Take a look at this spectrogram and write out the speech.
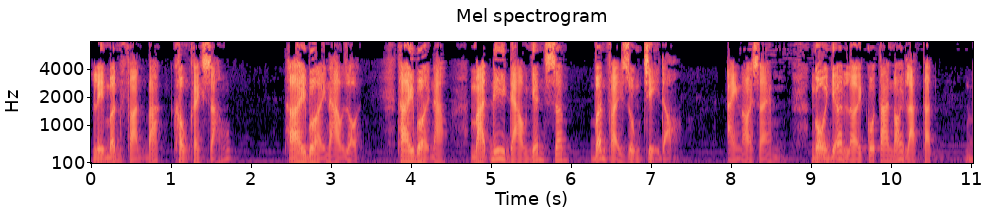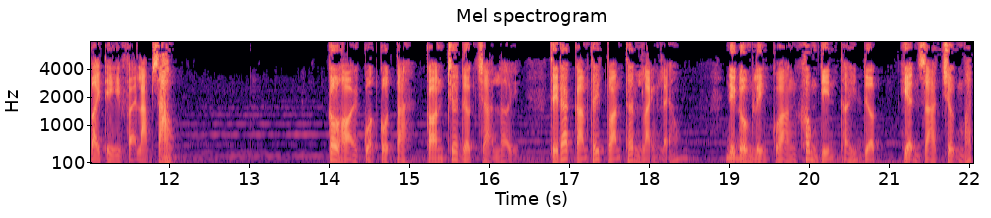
Lý Mẫn phản bác không khách sáo. Thời buổi nào rồi? Thời buổi nào mà đi đào nhân sâm Vẫn phải dùng chỉ đỏ? Anh nói xem, Ngộ nhỡ lời cô ta nói là thật, Vậy thì phải làm sao? Câu hỏi của cô ta Còn chưa được trả lời Thì đã cảm thấy toàn thân lạnh lẽo. Nhưng đốm linh quang không nhìn thấy được Hiện ra trước mắt,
